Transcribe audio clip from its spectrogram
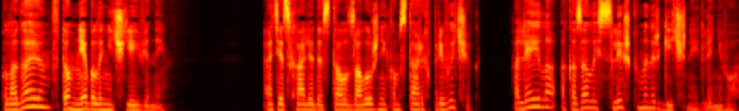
Полагаю, в том не было ничьей вины. Отец Халида стал заложником старых привычек, а Лейла оказалась слишком энергичной для него.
